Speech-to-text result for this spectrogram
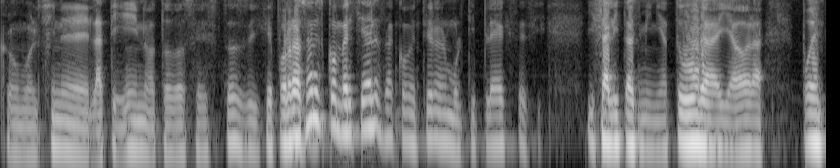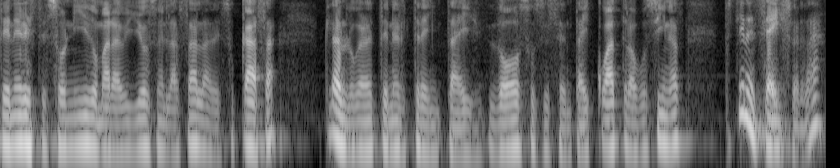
Como el cine latino, todos estos, y que por razones comerciales han convertido en multiplexes y, y salitas miniatura, y ahora pueden tener este sonido maravilloso en la sala de su casa. Claro, en lugar de tener 32 o 64 bocinas, pues tienen 6, ¿verdad?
